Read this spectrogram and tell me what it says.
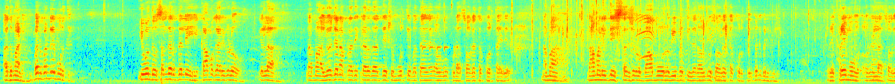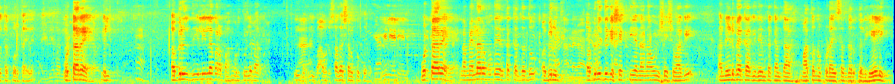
ಅದು ಮಾಡಿ. ಬನ್ನಿ ಬನ್ನಿರಿ ಮೂರ್ತಿ. ಈ ಒಂದು ಸಂದರ್ಭದಲ್ಲಿ ಈ ಕಾಮಗಾರಿಗಳು ಎಲ್ಲ ನಮ್ಮ ಯೋಜನಾ ಪ್ರಾಧಿಕಾರದ ಅಧ್ಯಕ್ಷ ಮೂರ್ತಿ ಬರ್ತಾ ಇದ್ದಾರೆ. ಅವ್ರಿಗೂ ಕೂಡ ಸ್ವಾಗತ ಕೋರ್ತಾ ಇದ್ದೇವೆ ನಮ್ಮ ನಾಮನಿರ್ದೇಶ ಸದಸ್ಯಗಳು ಬಾಬು ರವಿ ಬರ್ತಿದ್ದಾರೆ. ಅವ್ರಿಗೂ ಸ್ವಾಗತ ಕೋರ್ತಾ ಇದ್ದೀವಿ ಬನ್ನಿ ಬನ್ನಿ ಬನ್ನಿ. ಪ್ರೇಮ್ ಅವ್ರು ಅವರೆಲ್ಲ ಸ್ವಾಗತ ಕೋರ್ತಾ ಇದೆ. ಒಟ್ಟಾರೆ ಇಲ್ಲಿ ಅಭಿವೃದ್ಧಿ ಇಲ್ಲಿ ಇಲ್ಲ ಬರಪ್ಪ, ಮೂರ್ತಿ ಇಲ್ಲೇ ಬಾರ. ಅವರು ಸದಸ್ಯರು ಕೂತಿರು ಒಟ್ಟಾರೆ ನಮ್ಮೆಲ್ಲರ ಮುಂದೆ ಇರತಕ್ಕಂಥದ್ದು ಅಭಿವೃದ್ಧಿ. ಅಭಿವೃದ್ಧಿಗೆ ಶಕ್ತಿಯನ್ನು ನಾವು ವಿಶೇಷವಾಗಿ ನೀಡಬೇಕಾಗಿದೆ ಅಂತಕ್ಕಂಥ ಮಾತನ್ನು ಕೂಡ ಈ ಸಂದರ್ಭದಲ್ಲಿ ಹೇಳಿ.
